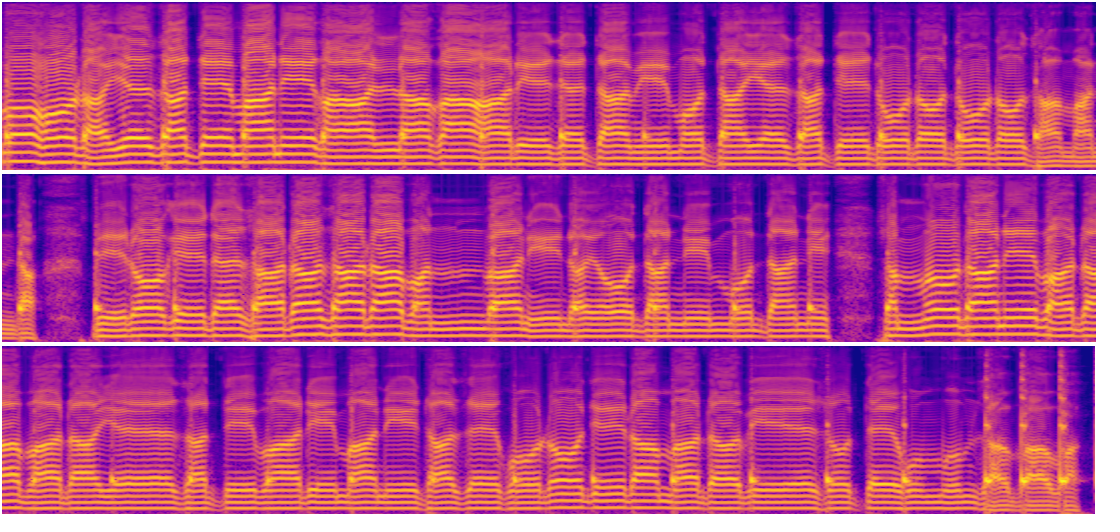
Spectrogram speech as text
보라예 사테마네 갈라가레 제타미 못다예 사테 도로 도로 사만다 미로게 대사라 사라 반반이 너요다니 못다니 삼무다니 바라바라예 사테 바리마니 다세 고로지라 마라비 소테 훔훔 사바와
